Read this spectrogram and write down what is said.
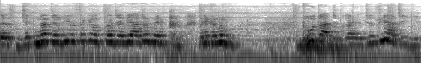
जितना जल्दी हो सके उतना जल्दी आ जाओ। मेरे मेरे घर में भूत आ चुका है। जल्दी आ जाइए।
